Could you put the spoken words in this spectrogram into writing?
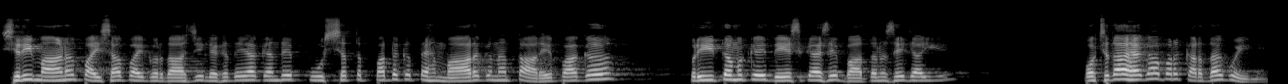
ਸ਼੍ਰੀਮਾਨ ਭਾਈ ਸਾਹਿਬ, ਭਾਈ ਗੁਰਦਾਸ ਜੀ ਲਿਖਦੇ ਆ, ਕਹਿੰਦੇ, ਪੂਛਤ ਪਦਕ ਤਹ ਮਾਰਗ ਨ ਧਾਰੇ ਪਗ, ਪ੍ਰੀਤਮ ਕੇ ਦੇਸ ਕੈਸੇ ਬਾਤਨ ਸੇ ਜਾਈਏ? ਪੁੱਛਦਾ ਹੈਗਾ, ਪਰ ਕਰਦਾ ਕੋਈ ਨਹੀਂ।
